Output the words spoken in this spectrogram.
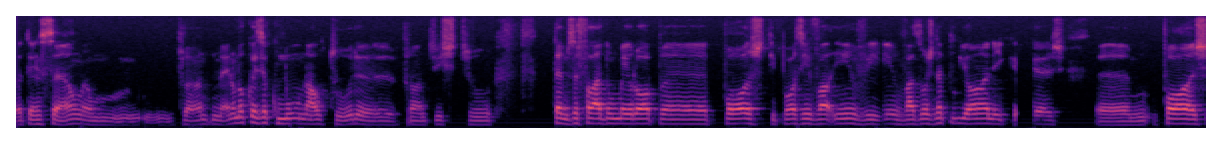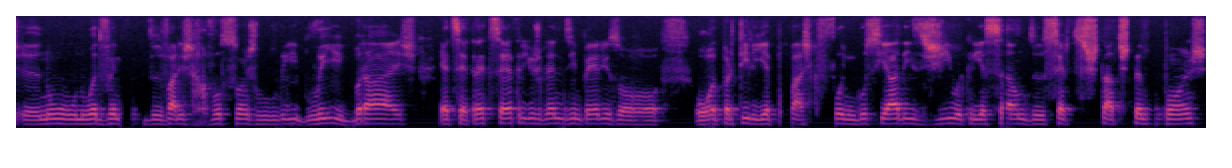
atenção, é um, pronto, era uma coisa comum na altura, pronto, isto estamos a falar de uma Europa pós, tipo, pós invasões napoleónicas, um, pós, uh, no, no, advento de várias revoluções li, liberais, etc, etc, e os grandes impérios, ou, ou a partilha e a paz que foi negociada, exigiu a criação de certos estados tampões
